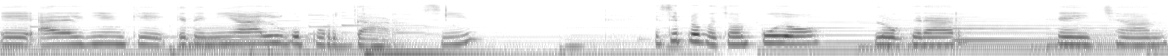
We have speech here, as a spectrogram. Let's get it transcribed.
eh, alguien que, que, tenía algo por dar, ¿sí? Ese profesor pudo lograr que Ichan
